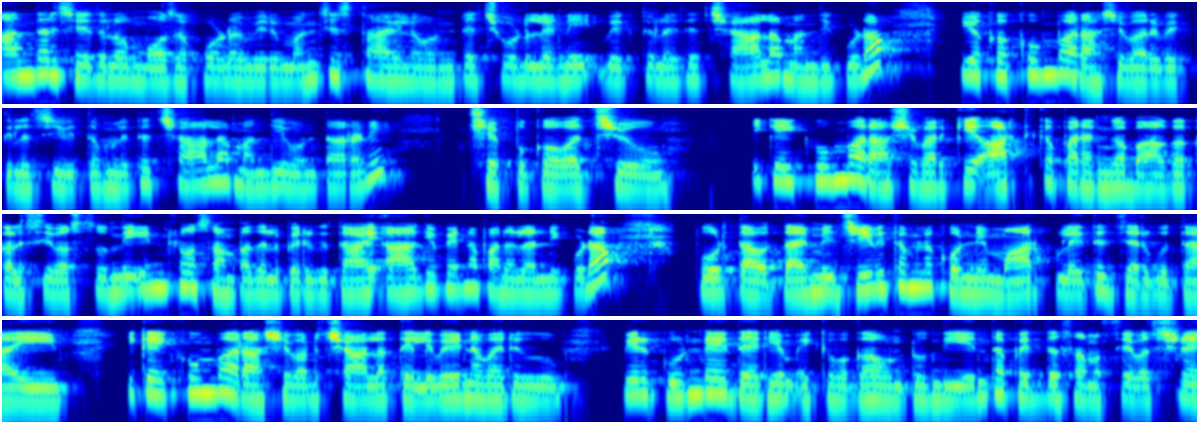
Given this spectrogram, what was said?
అందరి చేతిలో మోసపోవడం వీరు మంచి స్థాయిలో ఉంటే చూడలేని వ్యక్తులు అయితే చాలామంది కూడా ఈ యొక్క కుంభరాశి వారి వ్యక్తుల జీవితంలో అయితే చాలామంది ఉంటారని చెప్పుకోవచ్చు. ఇక ఈ కుంభ రాశి వారికి ఆర్థిక పరంగా బాగా కలిసి వస్తుంది. ఇంట్లో సంపదలు పెరుగుతాయి. ఆగిపోయిన పనులన్నీ కూడా పూర్తవుతాయి. మీ జీవితంలో కొన్ని మార్పులు అయితే జరుగుతాయి. ఇక ఈ కుంభ రాశి వారు చాలా తెలివైన వారు. వీరు గుండె ధైర్యం ఎక్కువగా ఉంటుంది. ఎంత పెద్ద సమస్య వచ్చినా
